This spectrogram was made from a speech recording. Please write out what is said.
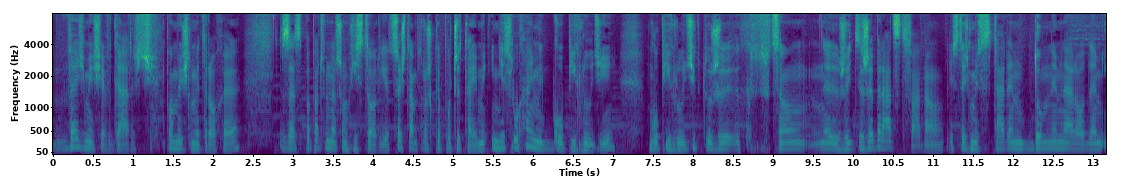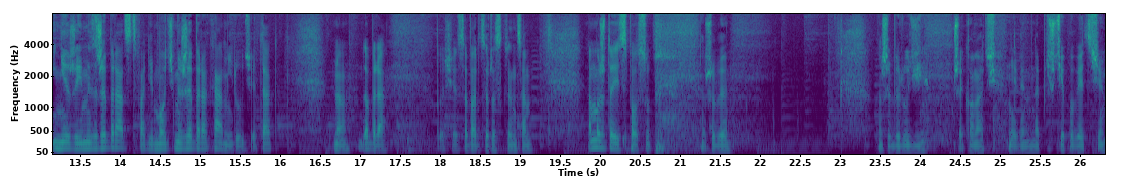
weźmy się w garść, pomyślmy trochę, popatrzmy na naszą historię, coś tam troszkę poczytajmy i nie słuchajmy głupich ludzi, głupich ludzi, którzy chcą y, żyć z żebractwa. No. Jesteśmy starym, dumnym narodem i nie żyjmy z żebractwa, nie bądźmy żebrakami ludzie, tak? No, dobra, bo się za bardzo rozkręcam. A może to jest sposób, żeby żeby ludzi przekonać. Nie wiem, napiszcie, powiedzcie,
